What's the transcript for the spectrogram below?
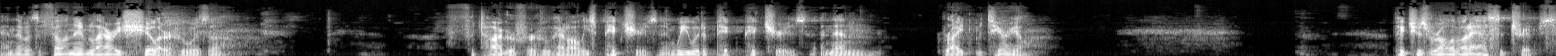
And there was a fellow named Larry Schiller who was a photographer who had all these pictures, and we would pick pictures and then write material. Pictures were all about acid trips.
